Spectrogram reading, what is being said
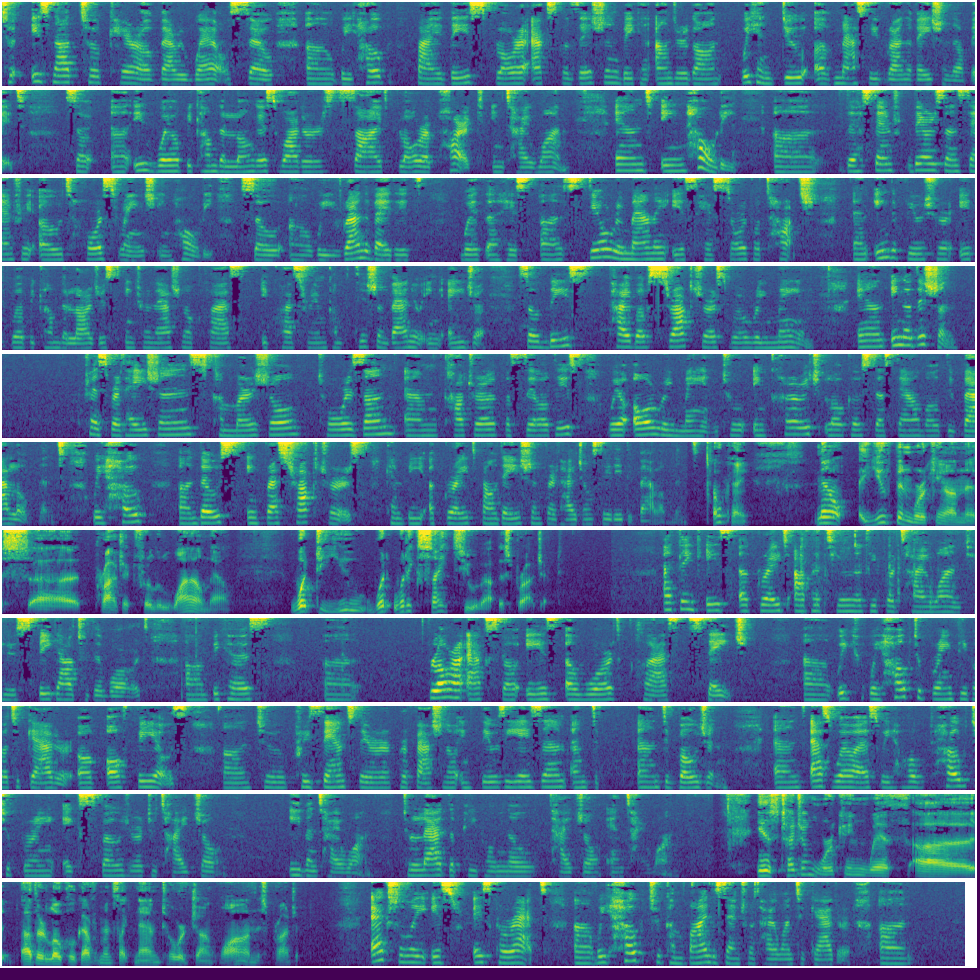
To, it's not took care of very well. So uh, we hope by this flora exposition we can undergo we can do a massive renovation of it. So uh, it will become the longest waterside flora park in Taiwan, and in Houli. Uh, the there's a century-old horse range in Houli, so uh, we renovated with a his, uh, still remaining its historical touch. And in the future, it will become the largest international class equestrian competition venue in Asia. So these type of structures will remain. And in addition, transportations, commercial, tourism, and cultural facilities will all remain to encourage local sustainable development. We hope uh, those infrastructures can be a great foundation for Taichung City development. Okay. Now, you've been working on this uh, project for a little while now. What do you what what excites you about this project? I think it's a great opportunity for Taiwan to speak out to the world um, because uh, Flora Expo is a world class stage. Uh, we, we hope to bring people together of all fields uh, to present their professional enthusiasm and, de- and devotion, and as well as we hope, hope to bring exposure to Taichung, even Taiwan, to let the people know Taichung and Taiwan. Is Taichung working with uh, other local governments like Nantou or Zhanghua on this project? Actually, it's, it's correct. Uh, we hope to combine the Central Taiwan together. Uh,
